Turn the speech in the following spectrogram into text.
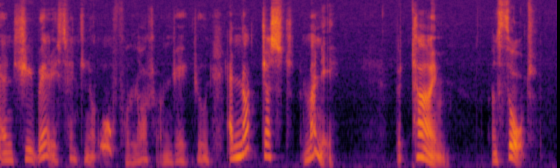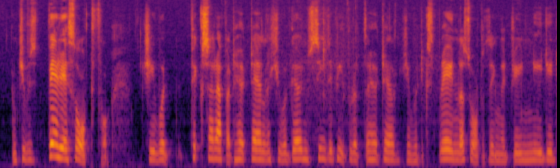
And she really spent an awful lot on Jake June. And not just money, but time and thought. And she was very thoughtful. She would fix her up at hotel and she would go and see the people at the hotel and she would explain the sort of thing that Jean needed.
